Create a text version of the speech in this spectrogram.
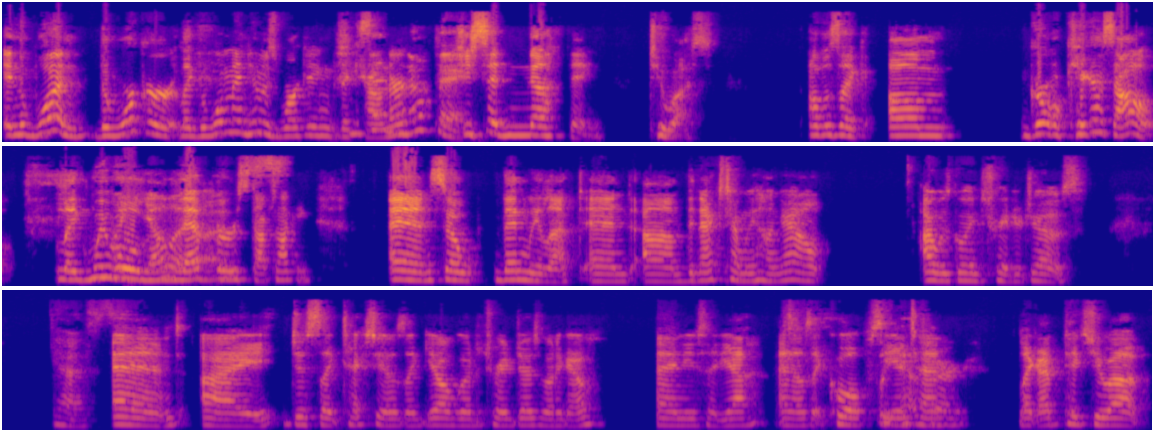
And the one, the worker, like the woman who was working the She counter, said she said nothing to us. I was like, um, girl, kick us out. Like we will never stop talking. And so then we left. And um the next time we hung out, I was going to Trader Joe's. yes. And I just like texted you. I was like, yo, I'm going to Trader Joe's, wanna go? And you said, Yeah. And I was like, Cool, see you in Yeah, 10. sure. Like I picked you up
